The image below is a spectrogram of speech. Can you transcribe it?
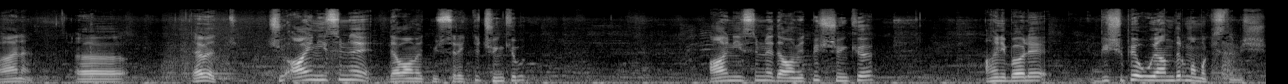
Aynen. Ee, evet. Şu aynı isimle devam etmiş sürekli çünkü bu- aynı isimle devam etmiş çünkü hani böyle bir şüphe uyandırmamak istemiş.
